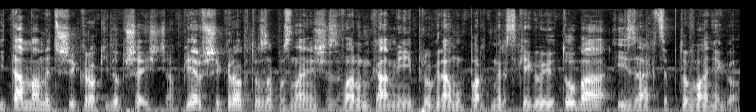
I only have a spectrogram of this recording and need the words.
I tam mamy trzy kroki do przejścia. Pierwszy krok to zapoznanie się z warunkami programu partnerskiego YouTube'a i zaakceptowanie go.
